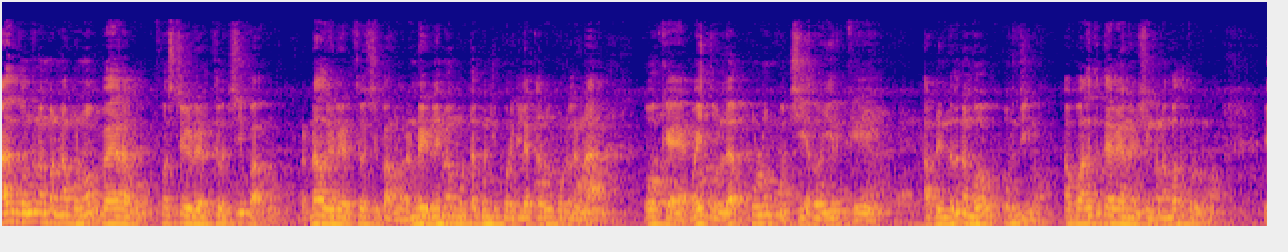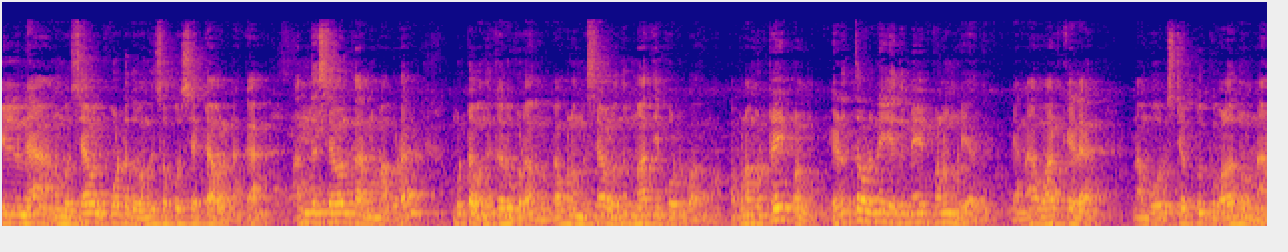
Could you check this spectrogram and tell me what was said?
அதுக்கு வந்து நம்ம என்ன பண்ணுவோம்? வேற ஃபர்ஸ்ட் வீடு எடுத்து வச்சு பார்க்கணும். ரெண்டாவது வீடு எடுத்து வச்சு பார்க்கணும். ரெண்டு வீட்லையுமே முட்டை குஞ்சு பொறிக்கல கருவு போடலைன்னா ஓகே வயிற்றுள்ள புழு பூச்சி ஏதோ இருக்கு அப்படின்றது நம்ம புரிஞ்சுக்கணும். அப்போ அதுக்கு தேவையான விஷயங்கள் நம்ம அதை கொடுக்கணும். இல்லைன்னா நம்ம சேவல் போட்டது வந்து சப்போஸ் செட் ஆகலைனாக்கா அந்த சேவல் காரணமாக கூட முட்டை வந்து கரு போடாமல் இருக்கும். அப்போ நம்ம சேவல் வந்து மாற்றி போட்டு பார்க்கணும். அப்போ நம்ம ட்ரை பண்ணணும். எடுத்த உடனே எதுவுமே பண்ண முடியாது. ஏன்னா வாழ்க்கையில் நம்ம ஒரு ஸ்டெப்புக்கு வளரணும்னா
